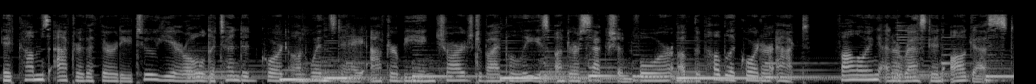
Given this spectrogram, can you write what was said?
It comes after the 32-year-old attended court on Wednesday after being charged by police under Section 4 of the Public Order Act, following an arrest in August.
